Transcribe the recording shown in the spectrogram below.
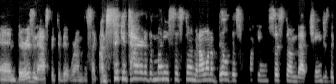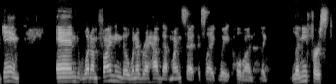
and there is an aspect of it where I'm just like, I'm sick and tired of the money system and I want to build this fucking system that changes the game. And what I'm finding though, whenever I have that mindset, it's like, wait, hold on. Like, let me first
